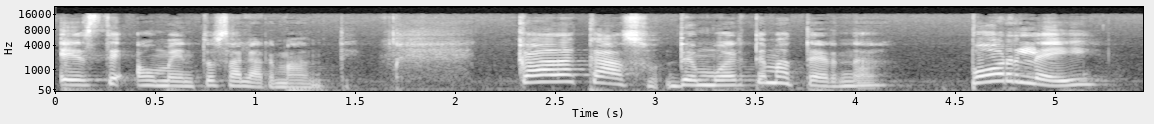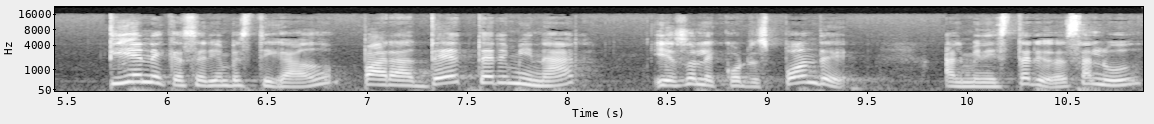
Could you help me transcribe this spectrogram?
este aumento es alarmante. Cada caso de muerte materna, por ley, tiene que ser investigado para determinar, y eso le corresponde al Ministerio de Salud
